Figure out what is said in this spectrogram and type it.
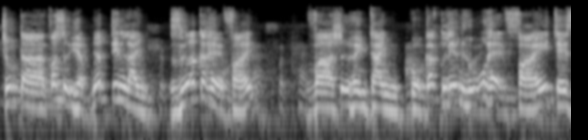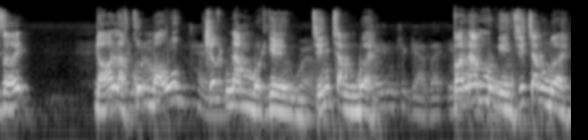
chúng ta có sự hiệp nhất tin lành giữa các hệ phái và sự hình thành của các liên hữu hệ phái thế giới. Đó là khuôn mẫu trước năm 1910. Vào năm 1910,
